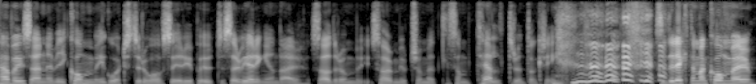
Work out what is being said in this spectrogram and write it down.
här var ju så här, när vi kom igår till Sturehof så är det ju på uteserveringen där, så, hade de, så har de gjort som ett liksom, tält runt omkring. så direkt när man kommer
